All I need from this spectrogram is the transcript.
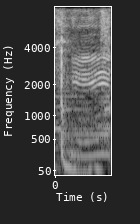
don't.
